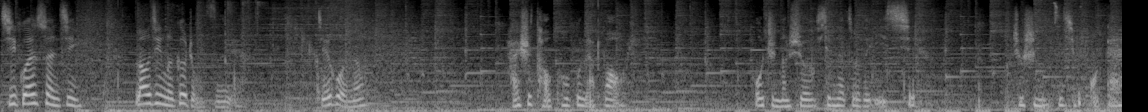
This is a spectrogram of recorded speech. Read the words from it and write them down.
机关算尽，捞尽了各种资源，结果呢，还是逃脱不了报应。我只能说，现在做的一切，就是你自己活该。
